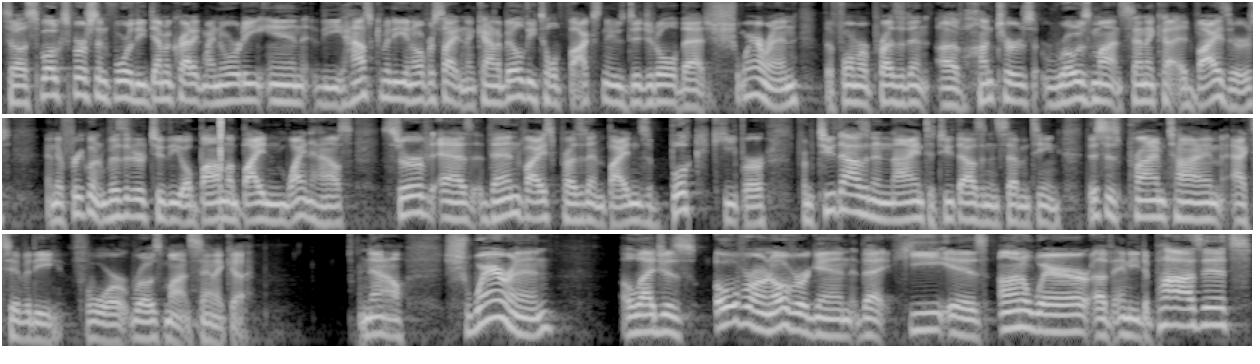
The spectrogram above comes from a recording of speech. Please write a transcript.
So, a spokesperson for the Democratic minority in the House Committee on Oversight and Accountability told Fox News Digital that Schwerin, the former president of Hunter's Rosemont Seneca Advisors and a frequent visitor to the Obama Biden White House, served as then Vice President Biden's bookkeeper from 2009 to 2017. This is prime time activity for Rosemont Seneca. Now, Schwerin alleges over and over again that he is unaware of any deposits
